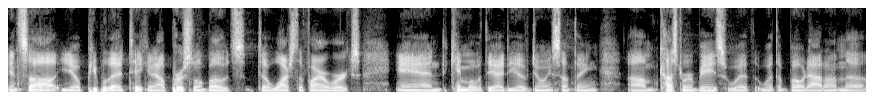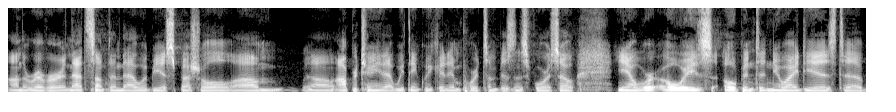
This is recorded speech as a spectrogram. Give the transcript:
and saw you know people that had taken out personal boats to watch the fireworks and came up with the idea of doing something um, customer based with with a boat out on the on the river and that's something that would be a special um, uh, opportunity that we think we could import some business for. So, you know, we're always open to new ideas to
